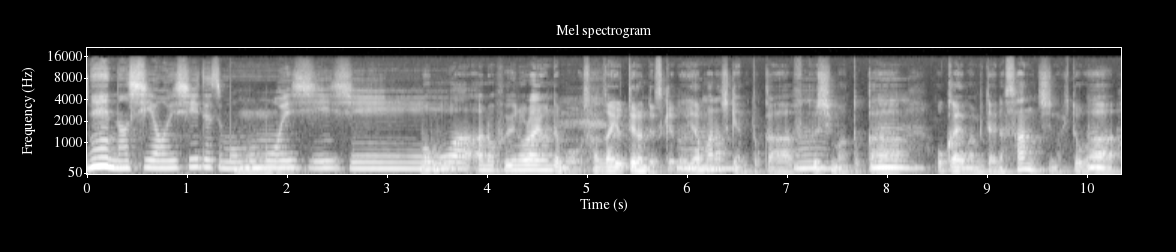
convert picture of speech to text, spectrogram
ね梨美味しいです。桃も美味しいし、桃はあの冬のライオンでも散々言ってるんですけど、うん。山梨県とか福島とか、うん。岡山みたいな産地の人は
